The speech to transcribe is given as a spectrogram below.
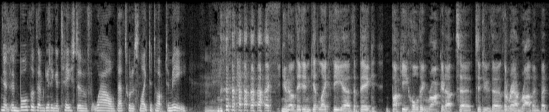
And, and both of them getting a taste of, wow, that's what it's like to talk to me. you know, they didn't get like the uh, the big Bucky holding Rocket up to to do the the round robin, but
